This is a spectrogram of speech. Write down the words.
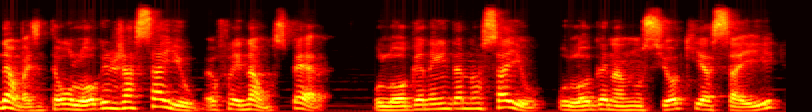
Não, mas então o Logan já saiu. Eu falei, não, espera, o Logan ainda não saiu. O Logan anunciou que ia sair,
